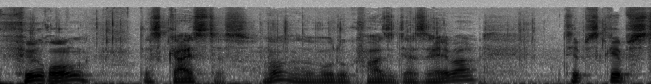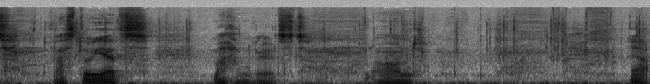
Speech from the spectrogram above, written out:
Führung des Geistes, ne? also wo du quasi dir selber Tipps gibst, was du jetzt machen willst. Und ja,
